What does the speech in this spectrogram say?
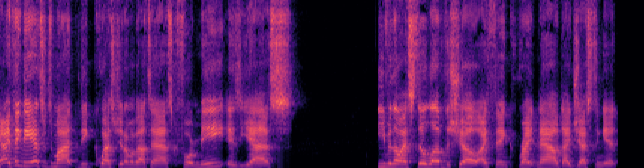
I think the answer to my the question I'm about to ask for me is yes. Even though I still love the show, I think right now digesting it,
